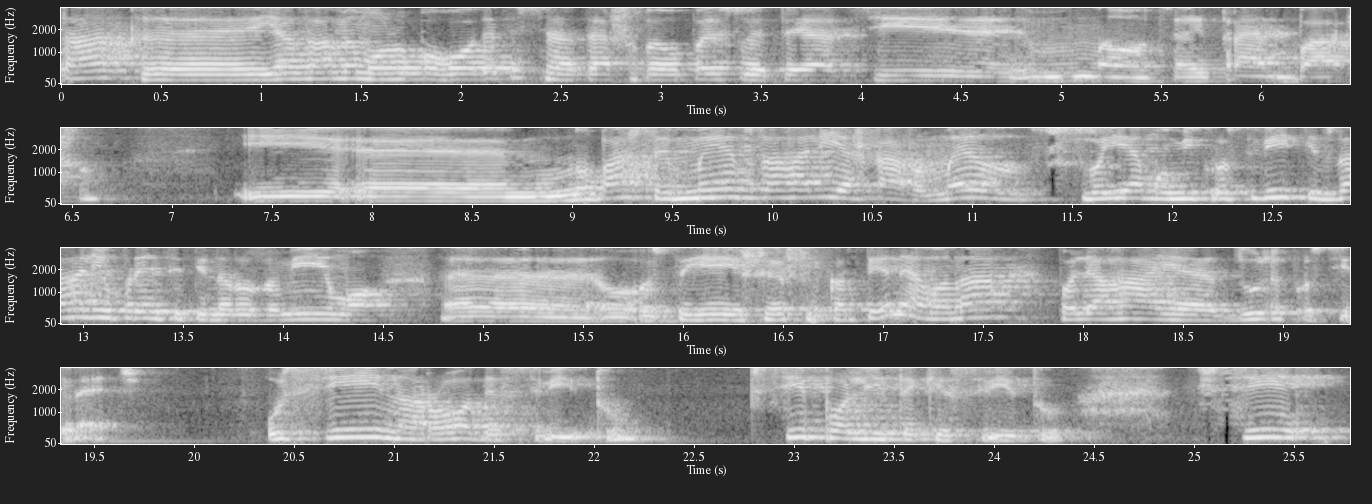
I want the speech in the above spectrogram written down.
Так, е, я з вами можу погодитися. Те, що ви описуєте, я ці, ну, цей тренд бачу. І е, ну, бачите, ми взагалі, я ж кажу, ми в своєму мікросвіті взагалі в принципі не розуміємо ось тієї ширшої картини, а вона полягає дуже прості речі. Усі народи світу, всі політики світу, всі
